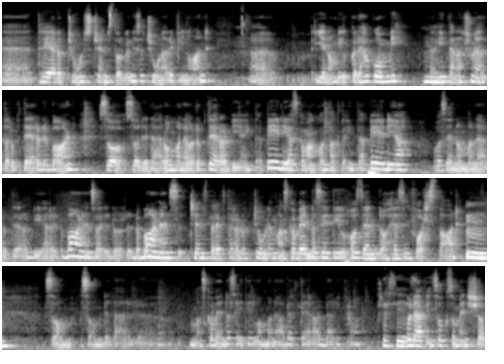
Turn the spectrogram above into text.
eh, tre adoptionstjänstorganisationer i Finland eh, genom vilka det har kommit mm. internationellt adopterade barn, så, så det där, om man är adopterad via Interpedia ska man kontakta Interpedia och sen om man är adopterad via Rädda Barnen så är det då Rädda Barnens tjänster efter adoptionen man ska vända sig till och sen då Helsingfors stad mm. som, som det där eh, man ska vända sig till om man är adopterad därifrån. Precis. Och där finns också människor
